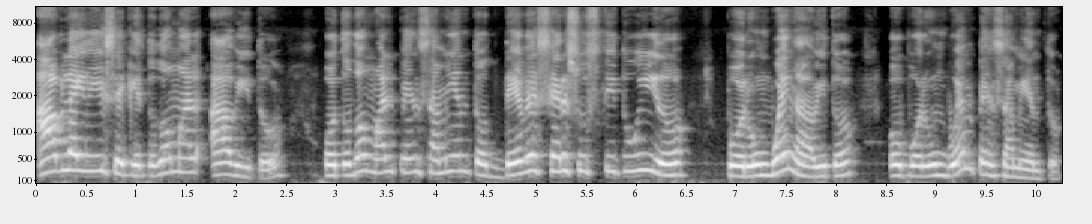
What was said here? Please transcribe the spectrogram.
habla y dice que todo mal hábito o todo mal pensamiento debe ser sustituido por un buen hábito o por un buen pensamiento.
